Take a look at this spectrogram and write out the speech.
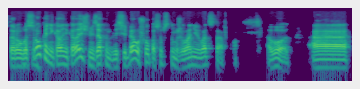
второго срока, Николай Николаевич внезапно для себя ушел по собственному желанию в отставку. Вот. А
